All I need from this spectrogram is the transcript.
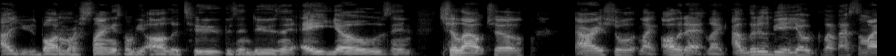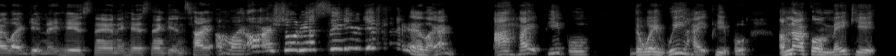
I use Baltimore slang. It's gonna be all the twos and dudes and ayos and chill out, chill. All right, sure. Like all of that. Like I literally be in yoga class, somebody like getting a headstand, a headstand getting tight. I'm like, all right, shorty, I see you. Yeah. Like I, I hype people the way we hype people. I'm not gonna make it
